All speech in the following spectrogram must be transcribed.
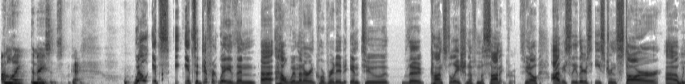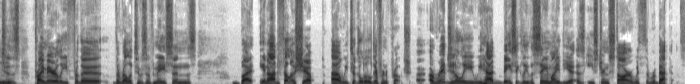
Unlike the Masons. Okay. Well, it's it's a different way than uh, how women are incorporated into the constellation of Masonic groups. You know, obviously there's Eastern Star, uh, which mm-hmm. is primarily for the the relatives of Masons. But in Odd Fellowship, uh, we took a little different approach. Uh, originally, we had basically the same idea as Eastern Star with the Rebekahs.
